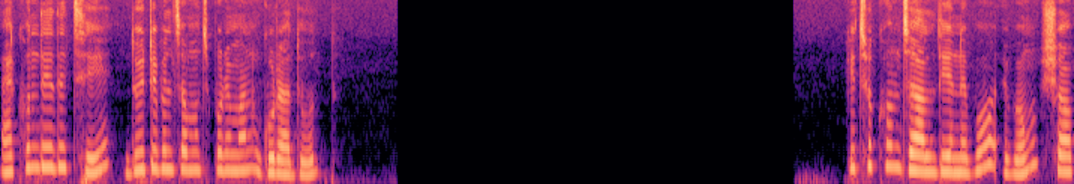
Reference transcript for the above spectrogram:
এখন দিয়ে দিচ্ছি দুই টেবিল চামচ পরিমাণ গুঁড়া দুধ। কিছুক্ষণ জাল দিয়ে নেব এবং সব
